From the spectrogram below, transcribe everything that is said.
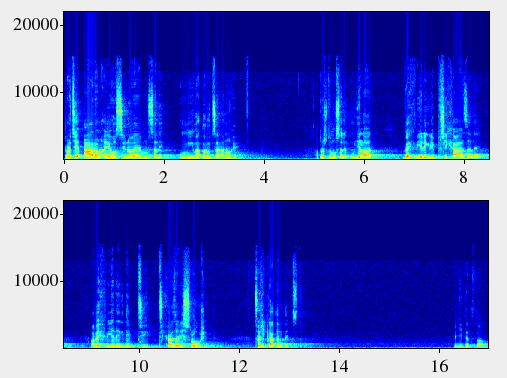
Proč si Áron a jeho synové museli umývat ruce a nohy? A proč to museli udělat ve chvíli, kdy přicházeli a ve chvíli, kdy přicházeli sloužit? Co říká ten text? Vidíte to tam?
